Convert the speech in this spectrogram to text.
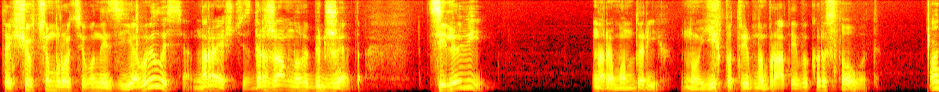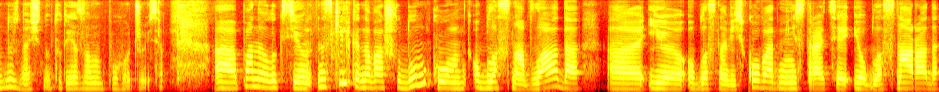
То якщо в цьому році вони з'явилися нарешті з державного бюджету, цільові на ремонт доріг, ну їх потрібно брати і використовувати. Однозначно, тут я з вами погоджуюся. Пане Олексію, наскільки, на вашу думку, обласна влада е, і обласна військова адміністрація, і обласна рада,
